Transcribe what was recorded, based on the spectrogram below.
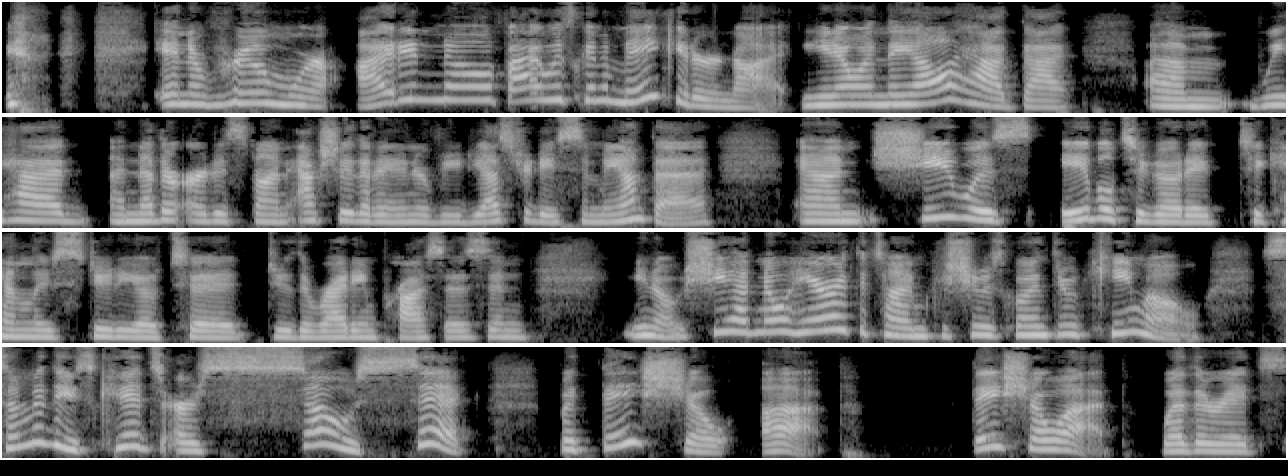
in a room where I didn't know if I was going to make it or not, you know, and they all had that. Um, we had another artist on actually that I interviewed yesterday, Samantha, and she was able to go to, to Kenley's studio to do the writing process. And you know, she had no hair at the time because she was going through chemo. Some of these kids are so sick, but they show up. They show up, whether it's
